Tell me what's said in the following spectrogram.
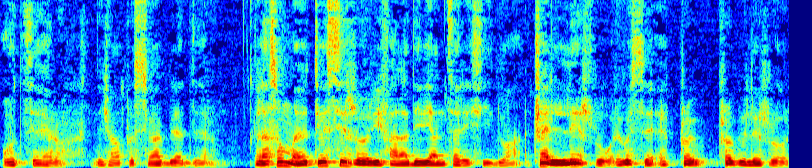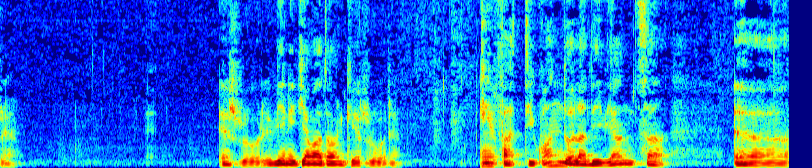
o 0, diciamo approssimabile a 0. La somma di tutti questi errori fa la devianza residua, cioè l'errore, questo è pro- proprio l'errore. Errore, viene chiamato anche errore. E infatti quando la devianza eh,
